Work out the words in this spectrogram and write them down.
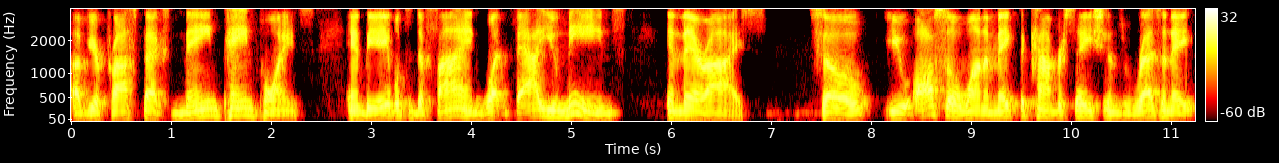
of your prospect's main pain points and be able to define what value means in their eyes. So you also want to make the conversations resonate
